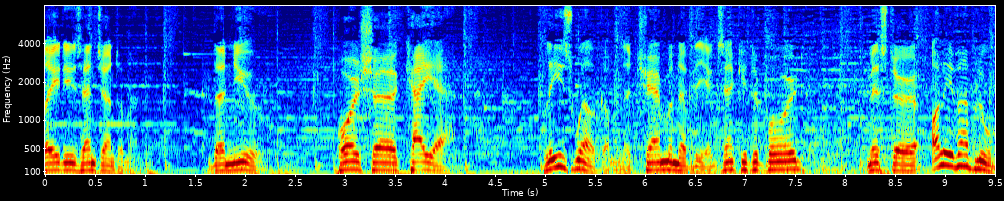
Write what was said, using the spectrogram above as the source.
Ladies and gentlemen, the new Porsche Cayenne. Please welcome the chairman of the executive board, Mr. Oliver Blume.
